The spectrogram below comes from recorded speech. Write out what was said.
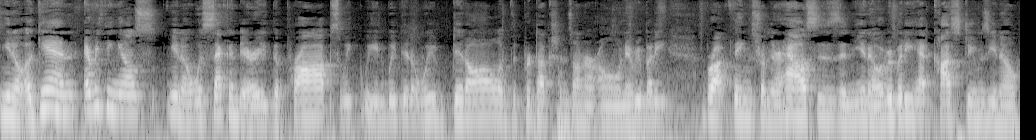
you know, again, everything else, you know, was secondary. The props, we we we did we did all of the productions on our own. Everybody brought things from their houses, and you know, everybody had costumes. You know,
